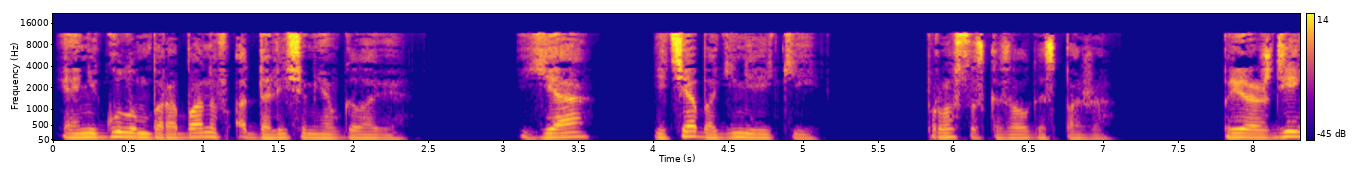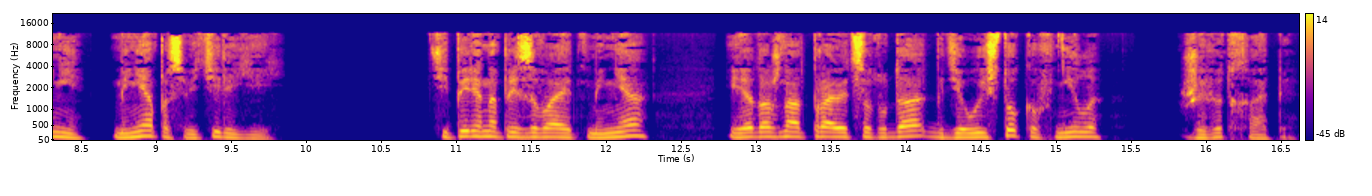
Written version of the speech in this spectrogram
и они гулом барабанов отдались у меня в голове. «Я — дитя богини реки», — просто сказал госпожа. При рождении меня посвятили ей. Теперь она призывает меня, и я должна отправиться туда, где у истоков Нила живет Хапи.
